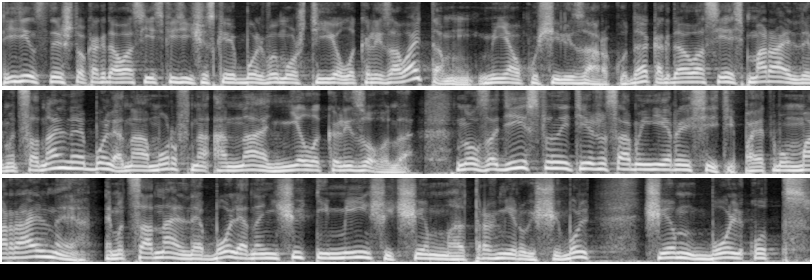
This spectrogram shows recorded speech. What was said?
Единственное, что когда у вас есть физическая боль, вы можете ее локализовать, там, меня укусили за руку, да, когда у вас есть моральная, эмоциональная боль, она аморфна, она не локализована. Но задействованы те же самые нейросети, поэтому моральная, эмоциональная боль, она ничуть не меньше, чем а, травмирующая боль, чем боль от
